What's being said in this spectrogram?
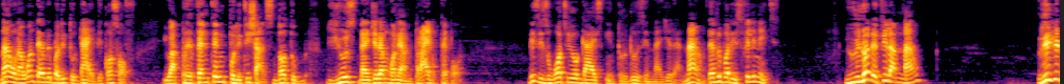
Now, I want everybody to die because of you are preventing politicians not to use Nigerian money and bribe people. This is what you guys introduced in Nigeria. Now, everybody is feeling it. You know the film now? Rigging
